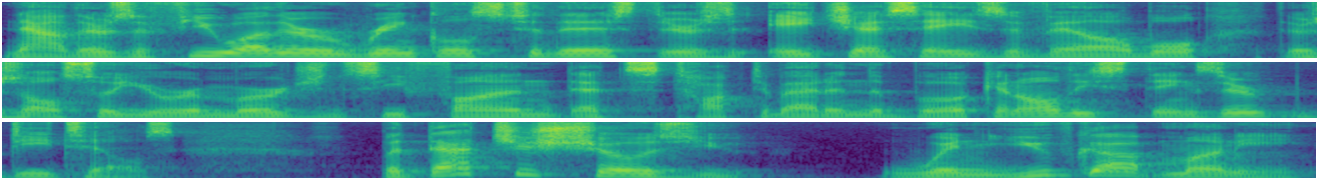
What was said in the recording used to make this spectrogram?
Now, there's a few other wrinkles to this. There's HSAs available. There's also your emergency fund that's talked about in the book and all these things. They're details. But that just shows you when you've got money,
